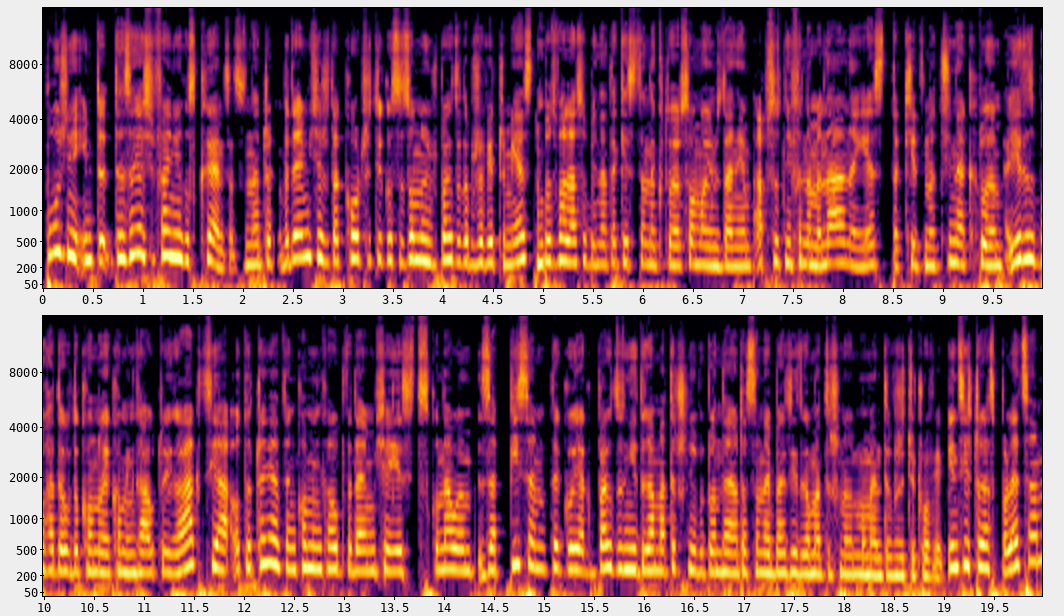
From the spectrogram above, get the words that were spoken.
później im te, ten serial się fajnie rozkręca, to znaczy wydaje mi się, że tak koło trzeciego sezonu już bardzo dobrze wie czym jest, pozwala sobie na takie sceny, które są moim zdaniem absolutnie fenomenalne. Jest taki jeden odcinek, w którym jeden z bohaterów dokonuje coming outu i reakcja otoczenia ten coming out wydaje mi się jest doskonałym zapisem tego, jak bardzo niedramatycznie wyglądają czasem najbardziej dramatyczne momenty w życiu człowieka. Więc jeszcze raz polecam,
